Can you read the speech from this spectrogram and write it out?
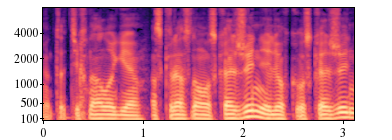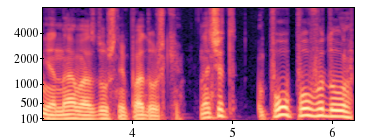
Это технология скоростного скольжения, легкого скольжения на воздушной подушке. Значит, по поводу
